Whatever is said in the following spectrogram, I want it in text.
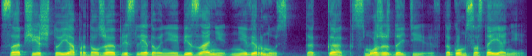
Сообщишь, что я продолжаю преследование и без Ани не вернусь. Так как, сможешь дойти в таком состоянии?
